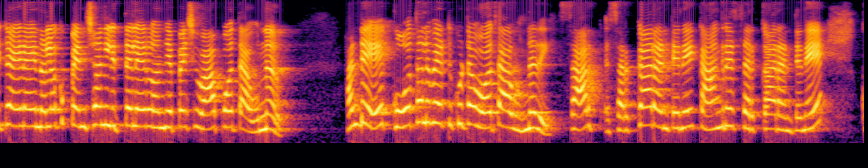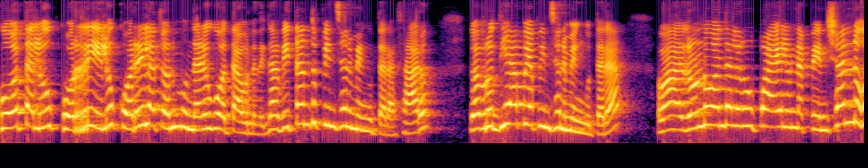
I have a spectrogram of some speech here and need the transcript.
రిటైర్డ్ అయిన వాళ్ళకు పెన్షన్లు ఇస్తలేరు అని చెప్పేసి వాపోతా ఉన్నారు. అంటే కోతలు పెట్టుకుంటా పోతా ఉన్నది. సార్ సర్కార్ అంటేనే కాంగ్రెస్ సర్కార్ అంటేనే కోతలు కొర్రీలు కొర్రీలతో ముందడుగు పోతా ఉన్నది. గా వితంతు పింఛను మింగుతారా సారు? గా వృద్ధాప్య పింఛను మింగుతారా? రెండు వందల రూపాయలున్న పెన్షన్ను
